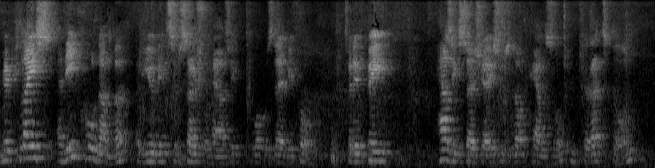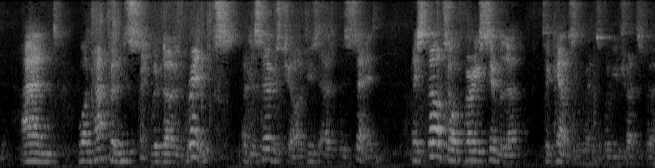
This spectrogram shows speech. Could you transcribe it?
replace an equal number of units of social housing to what was there before. But it would be housing associations, not council, so that's gone. And what happens with those rents and the service charges, as was said, they start off very similar to council rents when you transfer.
